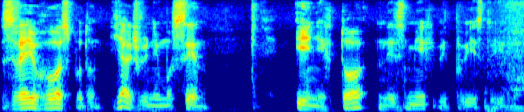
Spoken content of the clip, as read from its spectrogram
зве його Господом, як ж він йому син? І ніхто не зміг відповісти йому.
